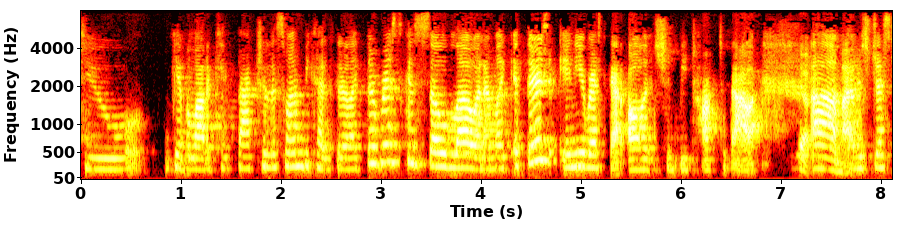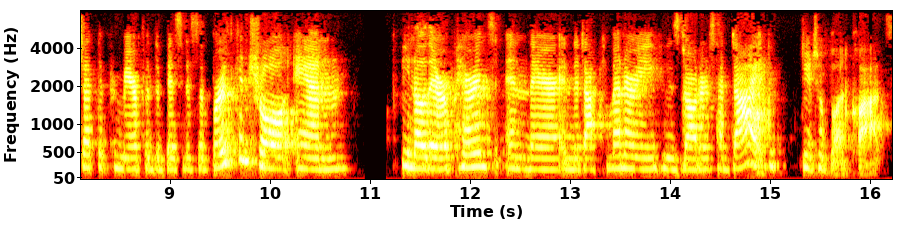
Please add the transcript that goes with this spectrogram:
to give a lot of kickback to this one because they're like the risk is so low and i'm like if there's any risk at all it should be talked about yeah. um, i was just at the premiere for the business of birth control and you know, there are parents in there in the documentary whose daughters had died due to blood clots.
